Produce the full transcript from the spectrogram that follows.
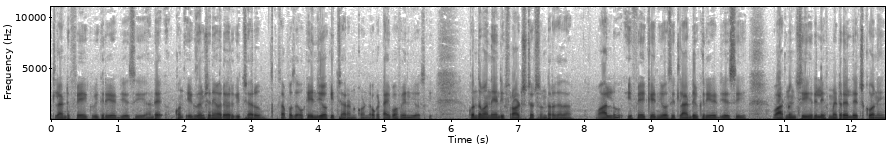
ఇట్లాంటి ఫేక్వి క్రియేట్ చేసి అంటే కొంత ఎగ్జామ్షన్ ఎవరెవరికి ఇచ్చారు? సపోజ్ ఒక ఎన్జిఓకి ఇచ్చారనుకోండి ఒక టైప్ ఆఫ్ ఎన్జిఓస్కి కొంతమంది ఏంటి ఫ్రాడ్స్టర్స్ ఉంటారు కదా వాళ్ళు ఈ ఫేక్ ఎన్జిఓస్ ఇట్లాంటివి క్రియేట్ చేసి వాటి నుంచి రిలీఫ్ మెటీరియల్ తెచ్చుకొని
